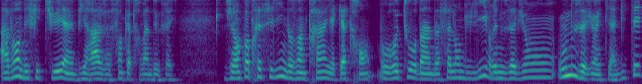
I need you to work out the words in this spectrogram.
avant d'effectuer un virage à 180 degrés. J'ai rencontré Céline dans un train il y a 4 ans, au retour d'un salon du livre, où nous avions été invités,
